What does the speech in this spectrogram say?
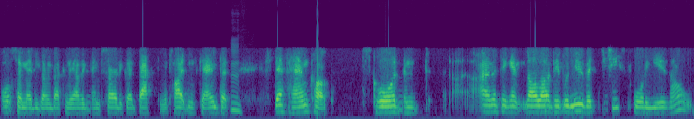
also, maybe going back in the other game. Sorry to go back to the Titans game, but Mm. Steph Hancock scored, and I don't think a lot of people knew, but she's 40 years old.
